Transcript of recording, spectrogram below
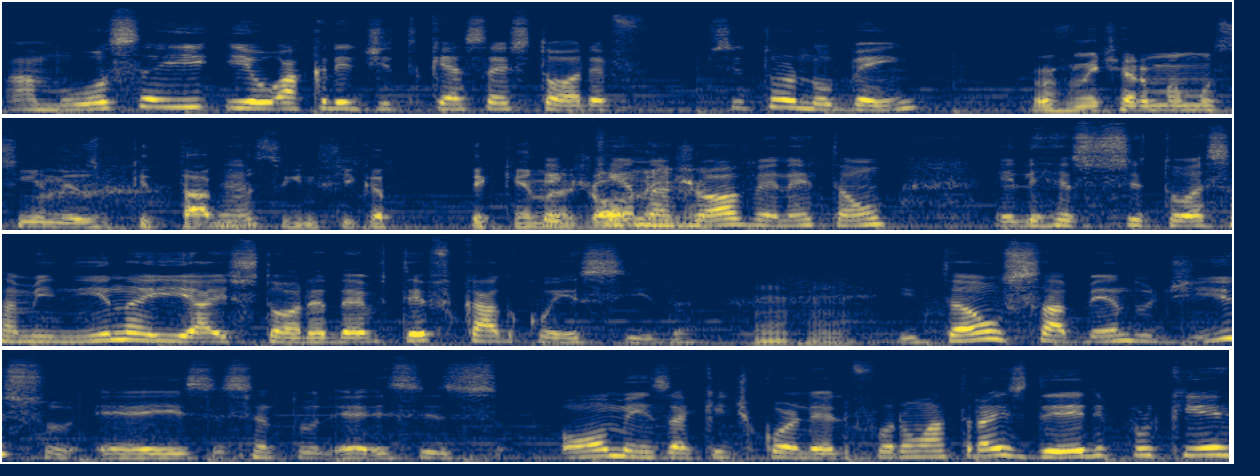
a moça e, e eu acredito que essa história se tornou bem Provavelmente era uma mocinha mesmo, porque Tabita é. significa pequena, pequena jovem. Pequena né? jovem, né? Então, ele ressuscitou essa menina e a história deve ter ficado conhecida. Uhum. Então, sabendo disso, é, esses, esses homens aqui de Cornélio foram atrás dele porque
